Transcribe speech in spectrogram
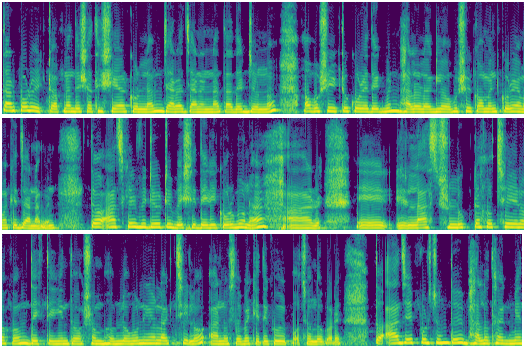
তারপরও একটু আপনাদের সাথে শেয়ার করলাম। যারা জানেন না তাদের জন্য। অবশ্যই একটু করে দেখবেন, ভালো লাগলে অবশ্যই কমেন্ট করে আমাকে জানাবেন। তো আজকের ভিডিওটি বেশি দেরি করব না, আর লাস্ট লুকটা হচ্ছে এরকম, দেখতে কিন্তু অসম্ভব লোভনীয় লাগছিল, আর নুসাইবা খেতে খুবই পছন্দ করে। তো আজ এ পর্যন্তই, ভালো থাকবেন,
